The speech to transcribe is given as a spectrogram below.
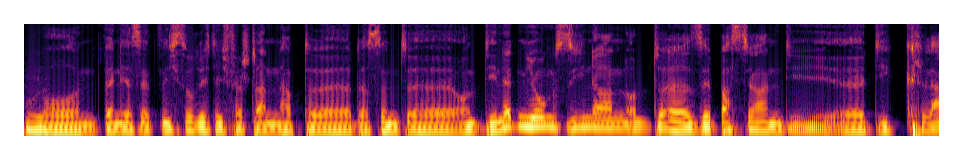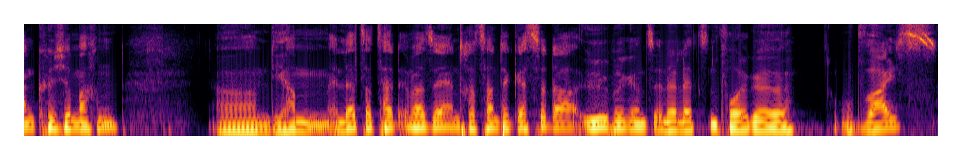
cool. Und wenn ihr es jetzt nicht so richtig verstanden habt, äh, das sind äh, und die netten Jungs Sinan und äh, Sebastian, die äh, die Klangküche machen. Ähm, die haben in letzter Zeit immer sehr interessante Gäste da. Übrigens in der letzten Folge Weiß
